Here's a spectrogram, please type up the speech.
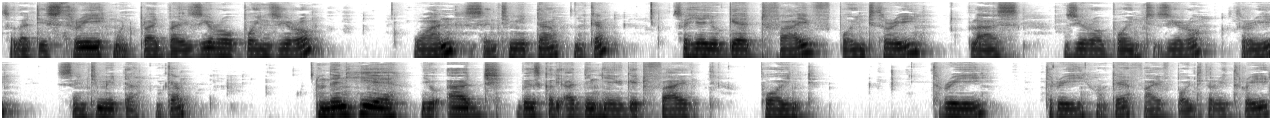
So that is 3 multiplied by 0 0.01 centimeter okay so here you get 5.3 plus 0 0.03 centimeter okay? And then here you add basically adding here you get 5.33 okay? 5.33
